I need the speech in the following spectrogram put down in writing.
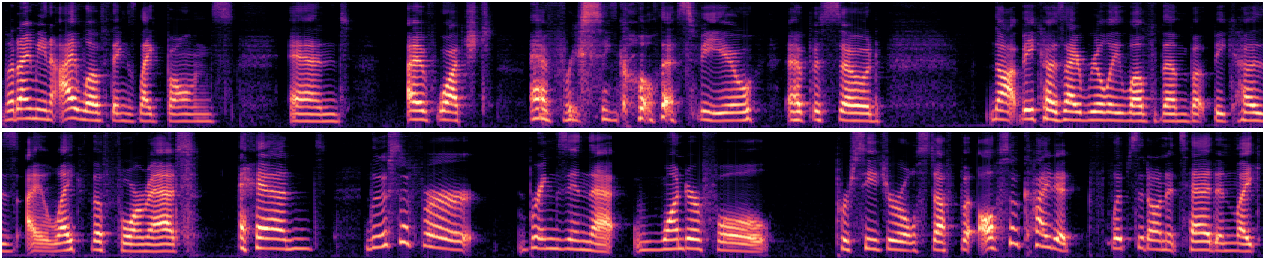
But I mean, I love things like Bones, and I've watched every single SVU episode, not because I really love them, but because I like the format. And Lucifer brings in that wonderful procedural stuff, but also kind of flips it on its head. And like,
